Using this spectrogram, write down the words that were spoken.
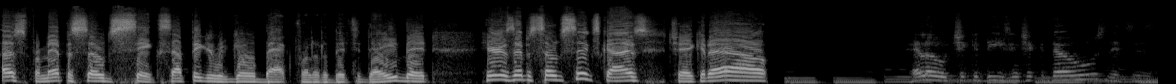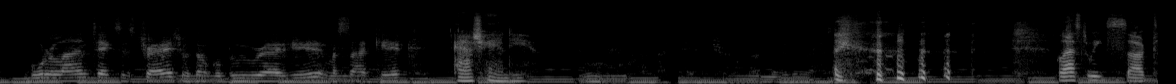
us from episode six. I figured we'd go back for a little bit today, but here's episode six, guys. Check it out. Hello, chickadees and chickadoes. This is Borderline Texas Trash with Uncle Boo right here and my sidekick. Ash Handy. Ooh, I like that intro a lot better than last. week. Last week sucked.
